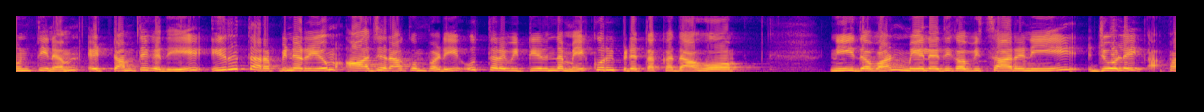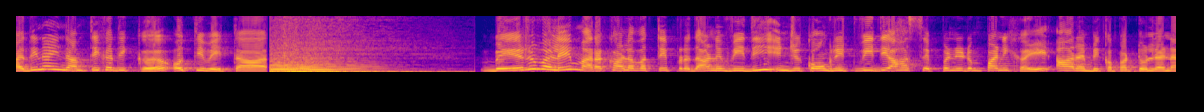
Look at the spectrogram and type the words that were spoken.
முன்தினம் எட்டாம் தேதி இரு தரப்பினரையும் ஆஜராகும்படி உத்தரவிட்டிருந்தமை குறிப்பிடத்தக்கதாகும். நீதவான் மேலதிக விசாரணையை ஜூலை பதினைந்தாம் திகதிக்கு ஒத்திவைத்தார் பேருவலை மரக்காலவத்தை பிரதான வீதி இன்று கான்கிரீட் வீதியாக செப்பனிடும் பணிகள் ஆரம்பிக்கப்பட்டுள்ளன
